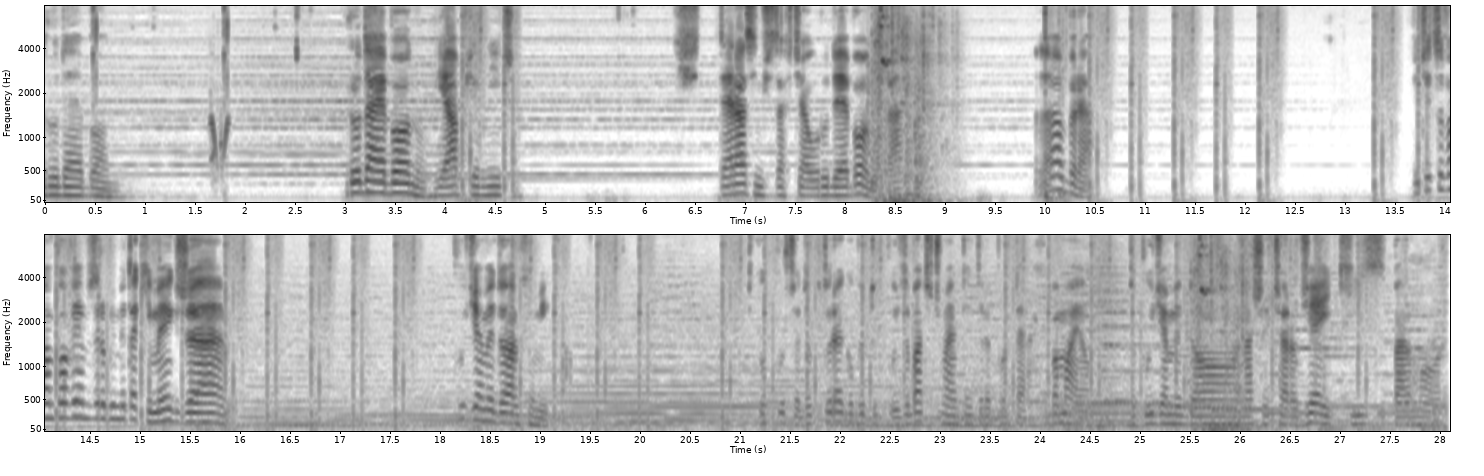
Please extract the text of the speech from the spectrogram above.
Ruda Ebonu. Ruda Ebonu, ja pierniczę. Teraz im się zachciało Rudy Ebonu, tak? No Dobra. Wiecie co wam powiem? Zrobimy taki myk, że... Pójdziemy do alchemika. Tylko kurczę, do którego by tu pójść? Zobaczę, czy mają tutaj teleportera. Chyba mają. To pójdziemy do naszej czarodziejki z Balmory.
